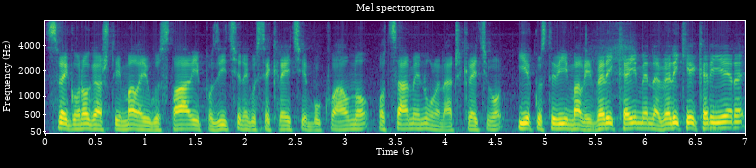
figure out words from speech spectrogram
svega onoga što je imala Jugoslavija poziciju, nego se kreće bukvalno od same nule. Znači, krećemo, iako ste vi imali velika imena, velike karijere,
